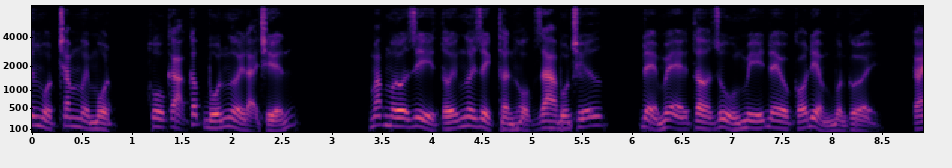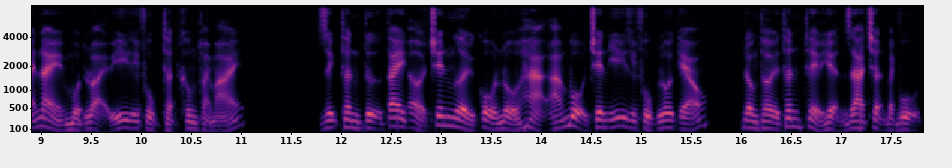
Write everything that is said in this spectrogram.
chương một trăm mười một hồ cạ cấp bốn người đại chiến. Mắc mơ gì tới ngươi dịch thần hộp ra bốn chữ, để mẹ tờ rủ mỹ đều có điểm buồn cười, cái này một loại y phục thật không thoải mái. Dịch thần tự tay ở trên người cổ nổ hạ ám bộ trên y phục lôi kéo, đồng thời thân thể hiện ra trận bạch vụ,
